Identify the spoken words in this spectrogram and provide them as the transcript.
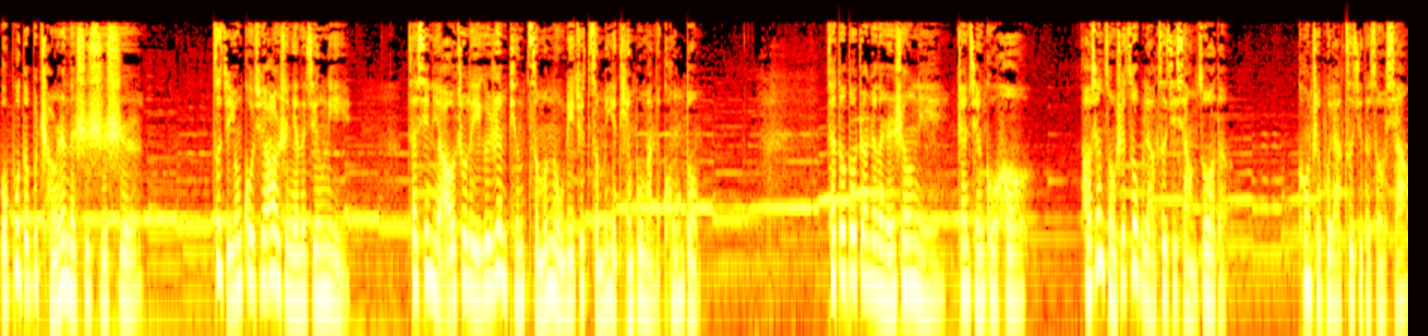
我不得不承认的事实是，自己用过去二十年的经历，在心里熬出了一个任凭怎么努力却怎么也填不满的空洞。在兜兜转转的人生里，瞻前顾后，好像总是做不了自己想做的，控制不了自己的走向，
